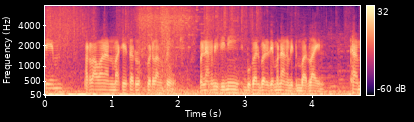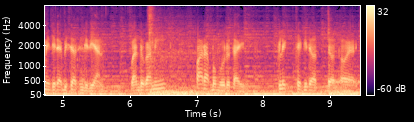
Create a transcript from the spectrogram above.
Tim, perlawanan masih terus berlangsung. Menang di sini bukan berarti menang di tempat lain. Kami tidak bisa sendirian. Bantu kami, para pemburu tai. Klik cekidot.org.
